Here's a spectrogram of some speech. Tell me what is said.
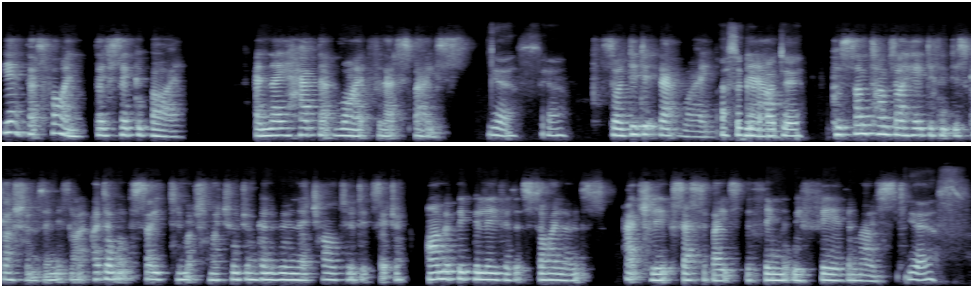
yeah, that's fine. They've said goodbye. And they had that right for that space. Yes, yeah. So I did it that way. That's a good now, idea because sometimes I hear different discussions and it's like I don't want to say too much to my children, I'm going to ruin their childhood, etc. I'm a big believer that silence actually exacerbates the thing that we fear the most. Yes.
